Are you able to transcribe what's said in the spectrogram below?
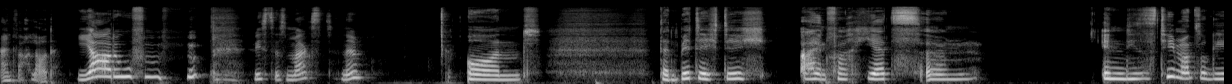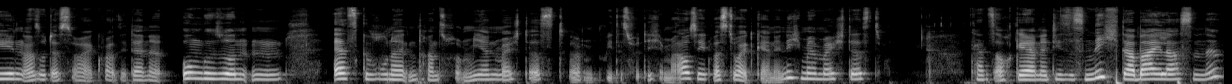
einfach laut Ja rufen, wie es das magst. Ne? Und dann bitte ich dich einfach jetzt ähm, in dieses Thema zu gehen, also dass du halt quasi deine ungesunden Essgewohnheiten transformieren möchtest, ähm, wie das für dich immer aussieht, was du halt gerne nicht mehr möchtest. Kannst auch gerne dieses nicht dabei lassen, ne?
